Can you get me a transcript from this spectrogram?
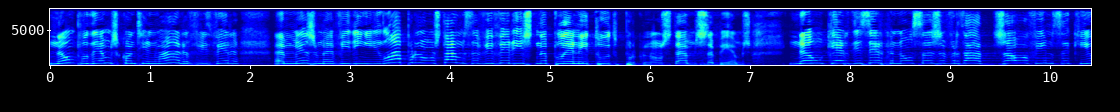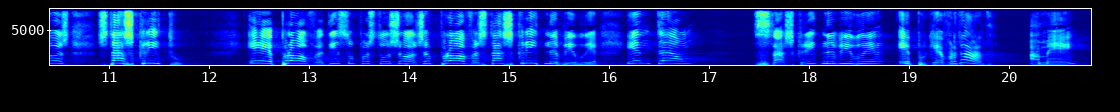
Não podemos continuar a viver a mesma vidinha. E lá por não estarmos a viver isto na plenitude, porque não estamos, sabemos, não quer dizer que não seja verdade. Já ouvimos aqui hoje, está escrito. É a prova, disse o pastor Jorge, a prova está escrito na Bíblia. Então, se está escrito na Bíblia, é porque é verdade. Amém?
